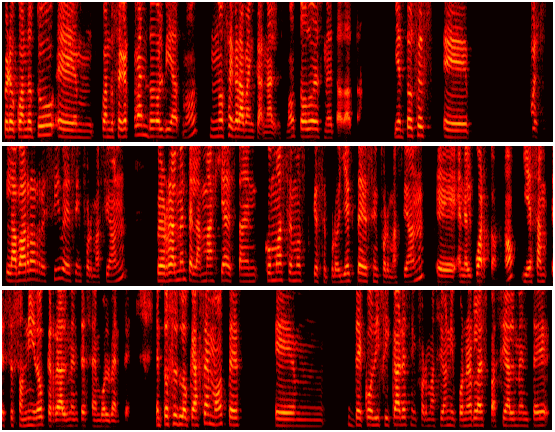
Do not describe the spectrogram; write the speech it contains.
Pero cuando tú, em, cuando se graba en Dolby Atmos, no se graba en canales, ¿no? Todo es metadata. Y entonces, eh, pues la barra recibe esa información, pero realmente la magia está en cómo hacemos que se proyecte esa información eh, en el cuarto, ¿no? Y ese sonido que realmente sea envolvente. Entonces, lo que hacemos es eh, decodificar esa información y ponerla espacialmente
